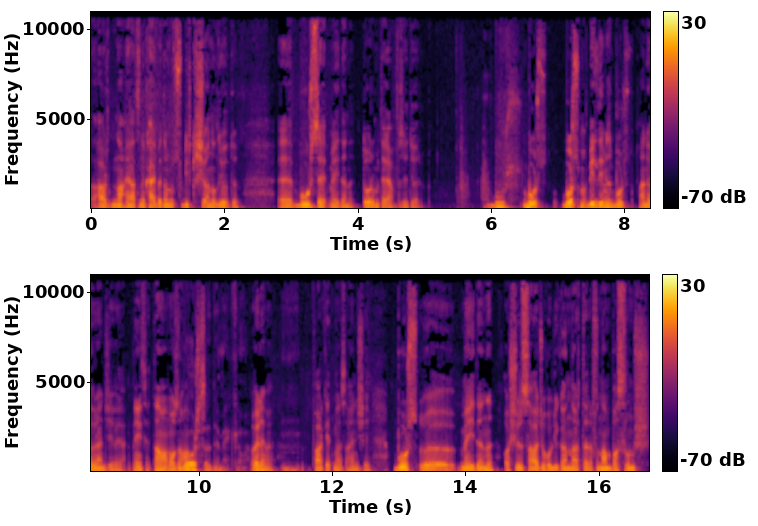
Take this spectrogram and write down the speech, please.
ardından hayatını kaybeden 31 kişi anılıyordu. Ee, Burse meydanı. Doğru mu telaffuz ediyorum? Burs. Burs. Burs mu? Bildiğimiz burs. Hani öğrenciye veren. Neyse tamam o zaman. Borsa demek ama. Öyle mi? Fark etmez aynı şey. Burs e, meydanı aşırı sağcı holiganlar tarafından basılmış.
